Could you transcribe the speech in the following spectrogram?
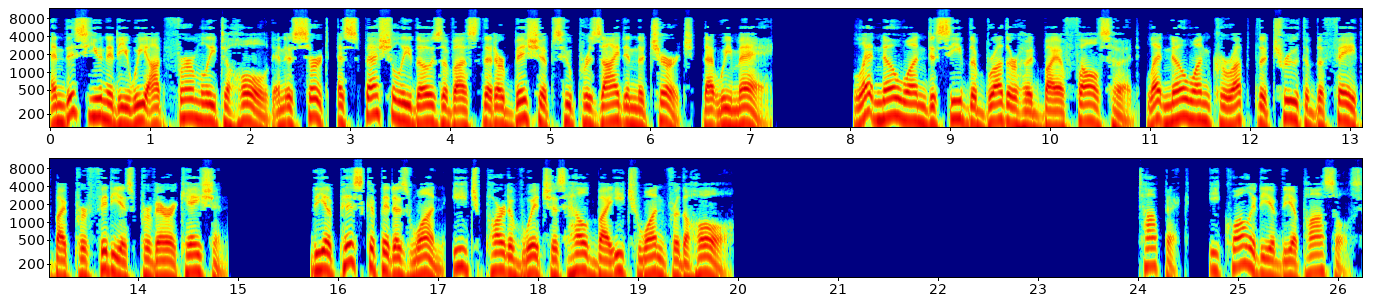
And this unity we ought firmly to hold and assert, especially those of us that are bishops who preside in the Church, that we may let no one deceive the brotherhood by a falsehood, let no one corrupt the truth of the faith by perfidious prevarication. The episcopate is one, each part of which is held by each one for the whole. Topic: Equality of the apostles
